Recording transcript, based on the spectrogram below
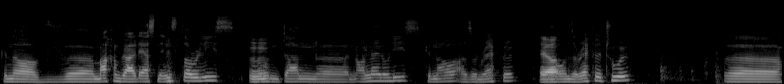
Genau, wir machen wir halt erst einen Insta-Release und dann äh, einen Online-Release, genau, also ein Raffle, Ja. genau, unser Raffle-Tool. Äh,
